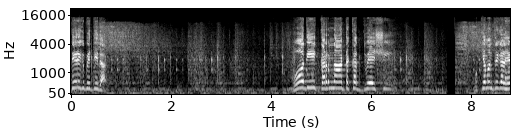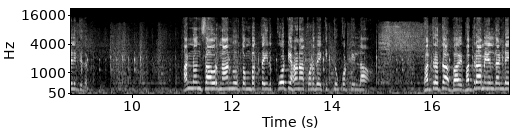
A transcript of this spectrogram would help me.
ತಿರುಗಿ ಬಿದ್ದಿದ್ದಾರೆ. ಮೋದಿ ಕರ್ನಾಟಕ ದ್ವೇಷಿ ಮುಖ್ಯಮಂತ್ರಿಗಳು ಹೇಳಿದ್ದಿದ್ದನ್ನು. ಹನ್ನೊಂದು ಸಾವಿರದ ನಾನ್ನೂರ ತೊಂಬತ್ತೈದು ಕೋಟಿ ಹಣ ಕೊಡಬೇಕಿತ್ತು, ಕೊಟ್ಟಿಲ್ಲ. ಭದ್ರತಾ ಭದ್ರಾ ಮೇಲ್ದಂಡೆ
